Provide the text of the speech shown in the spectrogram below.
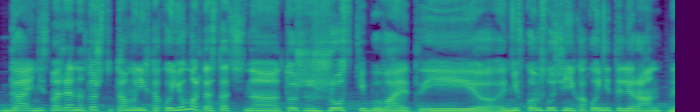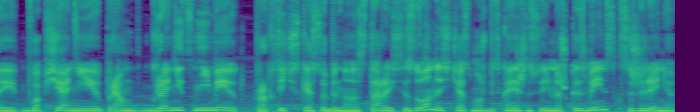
Да, и несмотря на то, что там у них такой юмор достаточно тоже жесткий бывает, и ни в коем случае никакой не толерантный. Вообще они прям границ не имеют практически, особенно старые сезоны. Сейчас, может быть, конечно, все немножко изменится, к сожалению.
